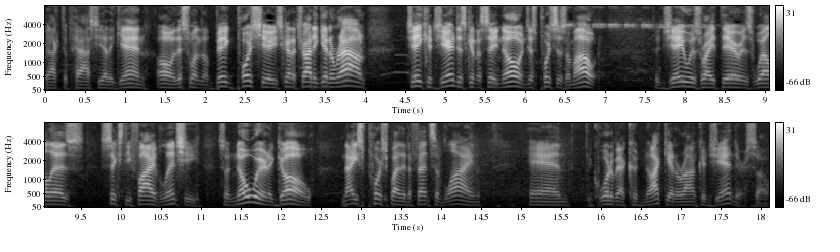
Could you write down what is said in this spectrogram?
Back to pass yet again. Oh, this one, the big push here. He's going to try to get around. Jay Kajander's going to say no and just pushes him out. So Jay was right there as well as 65 Lynchy. So nowhere to go. Nice push by the defensive line. And the quarterback could not get around Kajander. So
